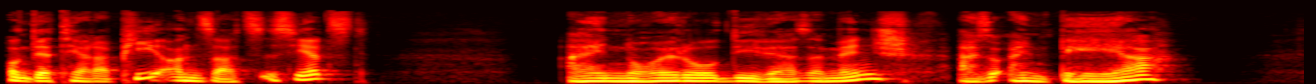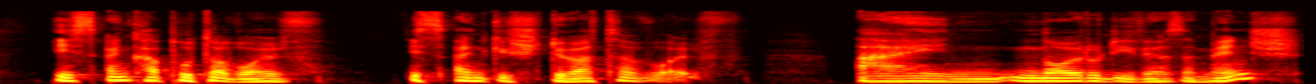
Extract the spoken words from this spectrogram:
Und der Therapieansatz ist jetzt, ein neurodiverser Mensch, also ein Bär, ist ein kaputter Wolf, ist ein gestörter Wolf ein neurodiverser Mensch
